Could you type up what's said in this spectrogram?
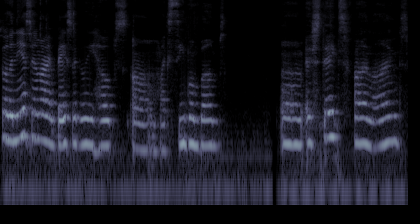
So the niacinamide basically helps um, like sebum bumps um, it states fine lines.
